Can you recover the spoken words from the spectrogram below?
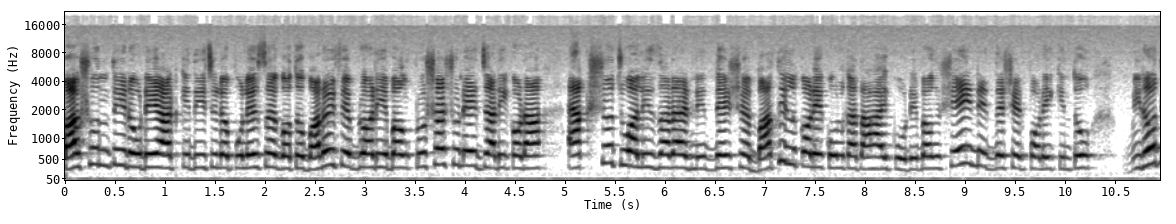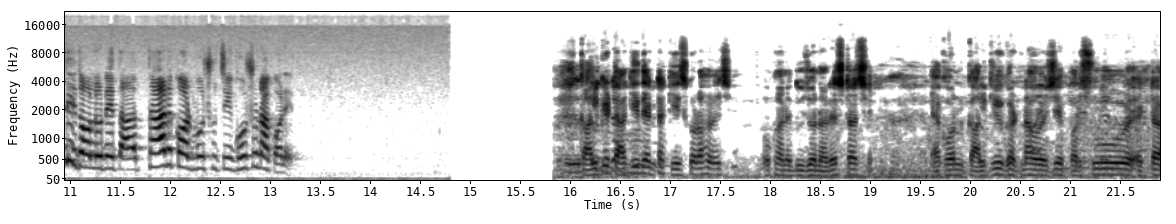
বাসন্তী রোডে আটকে দিয়েছিল পুলিশ। গত বারোই ফেব্রুয়ারি এবং প্রশাসনের জারি করা একশো চুয়াল্লিশ ধারার নির্দেশ বাতিল করে কলকাতা হাইকোর্ট এবং সেই নির্দেশের পরে কিন্তু বিরোধী দলনেতা তার কর্মসূচি ঘোষণা করেন। কালকে টাকিতে একটা কেস করা হয়েছে, ওখানে দুজন অ্যারেস্ট আছে। এখন কালকে ঘটনা হয়েছে, পরশু একটা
